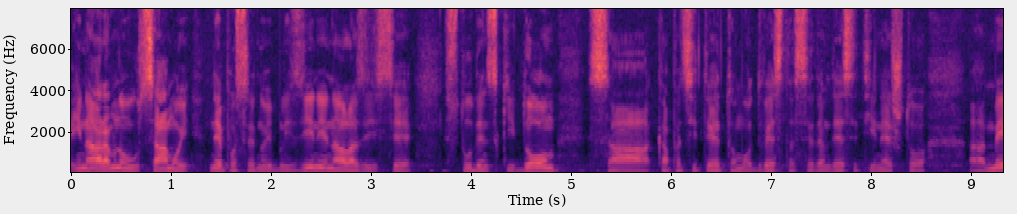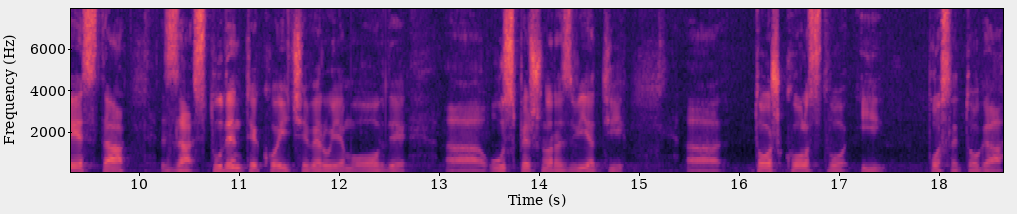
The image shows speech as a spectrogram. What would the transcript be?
I naravno u samoj neposrednoj blizini nalazi se studentski dom sa kapacitetom od 270 i nešto mesta za studente koji će, verujemo ovde, uspešno razvijati to školstvo i posle toga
